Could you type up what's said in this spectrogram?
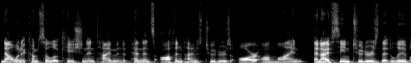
Now, when it comes to location and time independence, oftentimes tutors are online. And I've seen tutors that live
